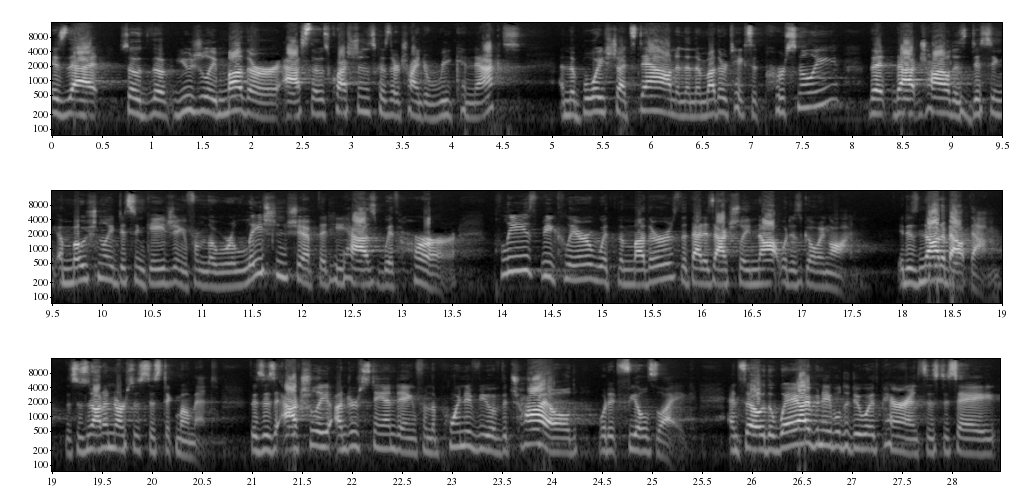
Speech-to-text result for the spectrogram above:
is that, so the usually mother asks those questions because they're trying to reconnect, and the boy shuts down, and then the mother takes it personally that that child is emotionally disengaging from the relationship that he has with her. Please be clear with the mothers that that is actually not what is going on. It is not about them. This is not a narcissistic moment. This is actually understanding from the point of view of the child what it feels like. And so the way I've been able to do it with parents is to say,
